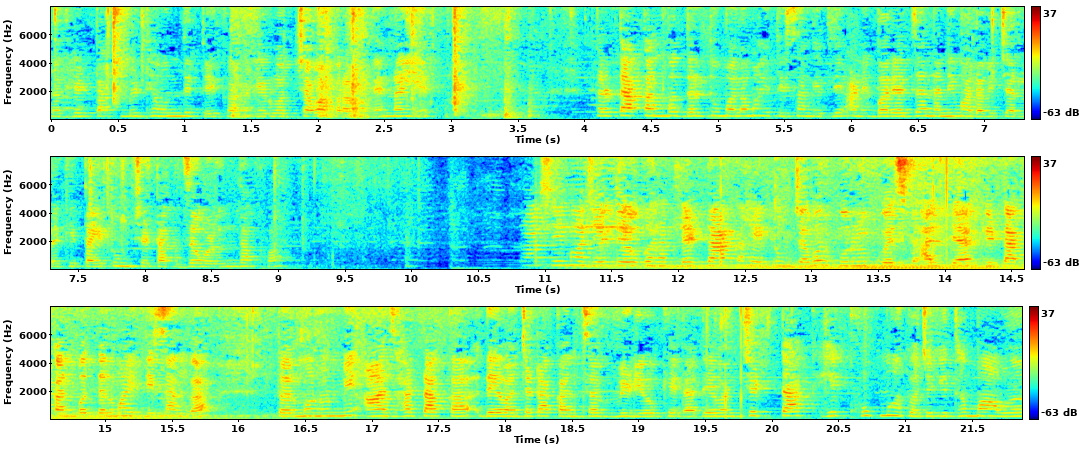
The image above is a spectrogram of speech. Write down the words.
तर हे टाक मी ठेवून देते कारण हे रोजच्या वापरामध्ये नाही आहेत तर टाकांबद्दल तुम्हाला माहिती सांगितली आणि बऱ्याच जणांनी मला विचारलं की ताई तुमचे टाक जवळून दाखवा. असे माझे देवघरातले टाक आहे तुमच्या भरपूर रिक्वेस्ट आल्या की टाकांबद्दल माहिती सांगा. तर म्हणून मी आज हा टाका देवांच्या टाकांचा व्हिडिओ केला. देवांचे टाक हे खूप महत्त्वाचे की इथं मावळ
